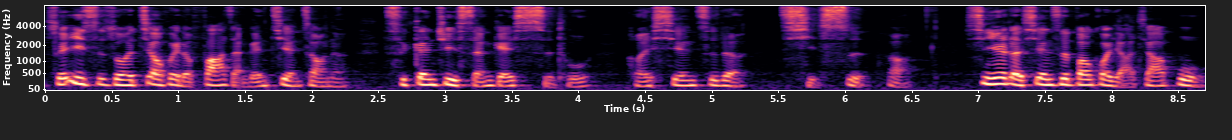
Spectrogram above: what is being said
所以意思说，教会的发展跟建造呢，是根据神给使徒和先知的启示啊。新约的先知包括雅加布、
